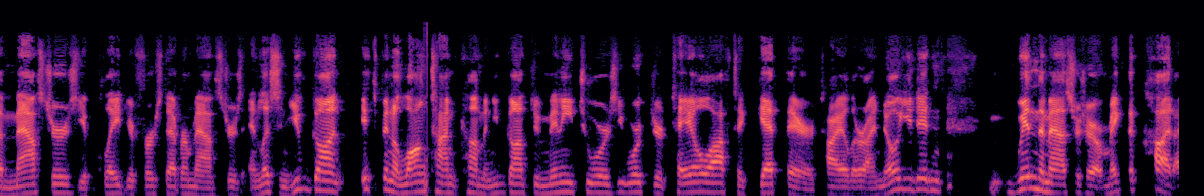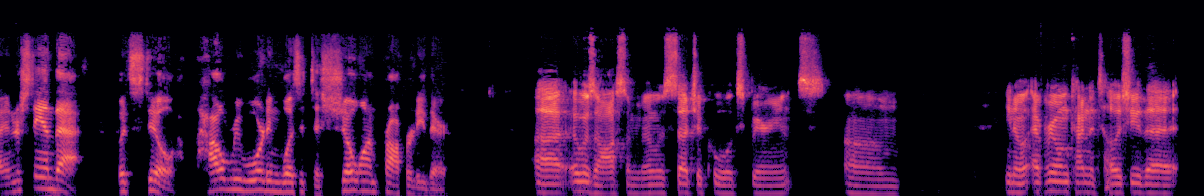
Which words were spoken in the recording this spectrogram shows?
the Masters. You played your first ever Masters. And listen, you've gone, it's been a long time coming. You've gone through many tours. You worked your tail off to get there, Tyler. I know you didn't win the Masters or make the cut. I understand that. But still, how rewarding was it to show on property there? Uh, it was awesome. It was such a cool experience. Um, you know, everyone kind of tells you that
